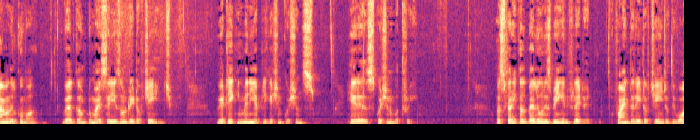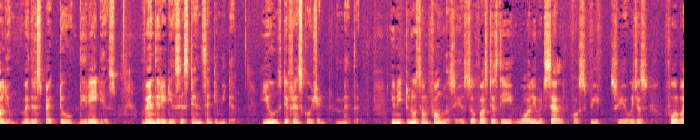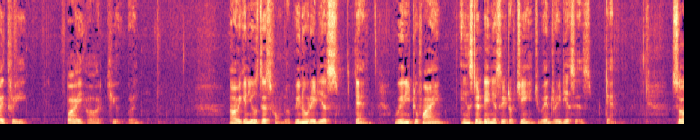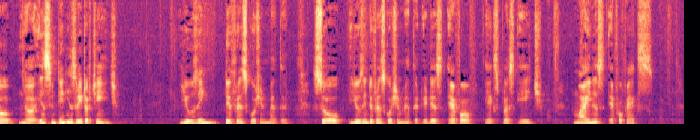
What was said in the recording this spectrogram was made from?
I'm Anil Kumar. Welcome to my series on rate of change. We are taking many application questions. Here is question number three. A spherical balloon is being inflated. Find the rate of change of the volume with respect to the radius when the radius is 10 centimeter. Use difference quotient method. You need to know some formulas here. So first is the volume itself of sphere, which is 4 by 3 pi r cube, right? Now we can use this formula. We know radius 10. We need to find instantaneous rate of change when radius is 10. So uh, instantaneous rate of change using difference quotient method. So using difference quotient method, it is f of x plus h minus f of x.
